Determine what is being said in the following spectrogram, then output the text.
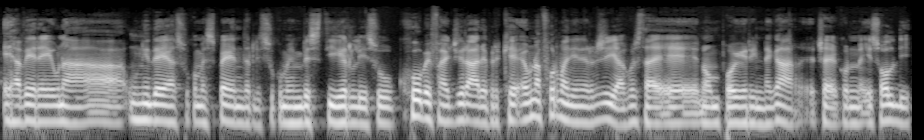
e avere una, un'idea su come spenderli, su come investirli, su come fai girare, perché è una forma di energia, questa è, non puoi rinnegare, cioè con i soldi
